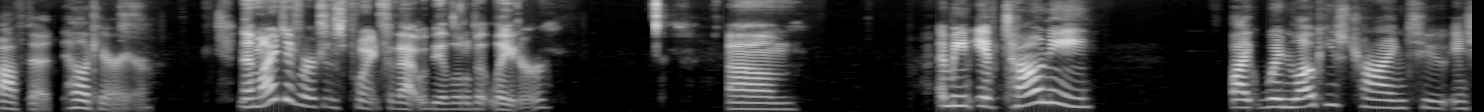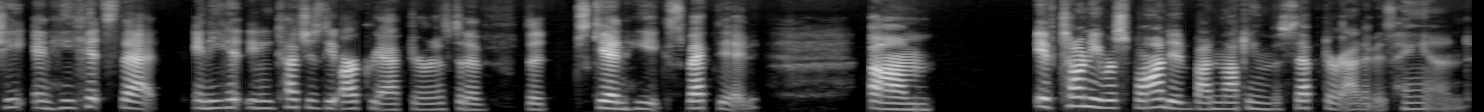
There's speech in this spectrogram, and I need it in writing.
off the helicarrier. Now my divergence point for that would be a little bit later. Um I mean, if Tony like when Loki's trying to and she and he hits that and he hit and he touches the arc reactor instead of the skin he expected. Um if Tony responded by knocking the scepter out of his hand,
